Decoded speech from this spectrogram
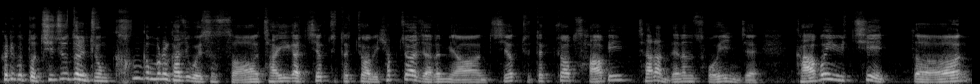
그리고 또 지주들 중 큰 건물을 가지고 있어서 자기가 지역주택조합에 협조하지 않으면 지역주택조합 사업이 잘 안 되는 소위 이제 갑의 위치에 있던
